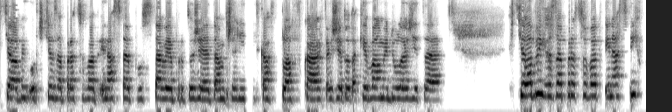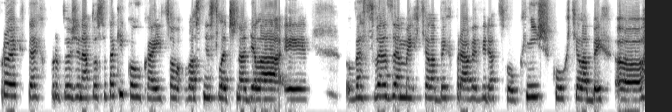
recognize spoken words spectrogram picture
Chtěla bych určitě zapracovat i na své postavě, protože je tam přehlídka v plavkách, takže je to taky velmi důležité. Chtěla bych zapracovat i na svých projektech, protože na to se taky koukají, co vlastně slečna dělá i ve své zemi. Chtěla bych právě vydat svou knížku, chtěla bych uh,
